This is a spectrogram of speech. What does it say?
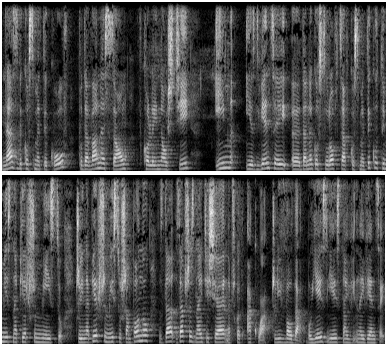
nazwy kosmetyków podawane są kolejności. Im jest więcej e, danego surowca w kosmetyku, tym jest na pierwszym miejscu. Czyli na pierwszym miejscu szamponu zawsze znajdzie się na przykład aqua, czyli woda, bo jest, jest naj, najwięcej.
